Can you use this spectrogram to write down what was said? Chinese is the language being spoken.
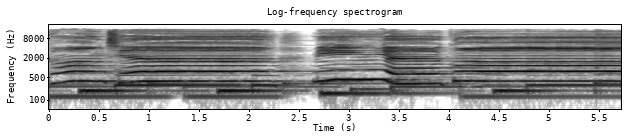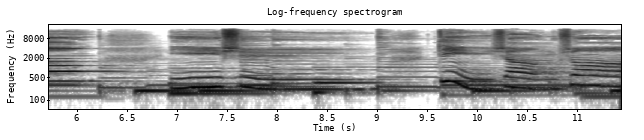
床前明月光疑是地上霜。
